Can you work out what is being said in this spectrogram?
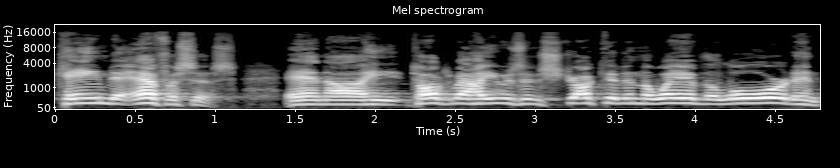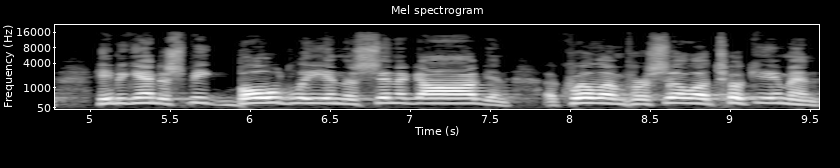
came to Ephesus and uh, he talked about how he was instructed in the way of the Lord, and he began to speak boldly in the synagogue. And Aquila and Priscilla took him and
